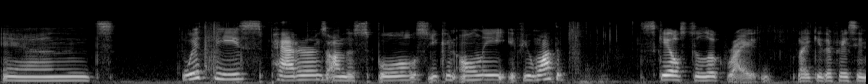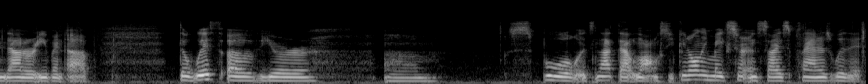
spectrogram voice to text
And with these patterns on the spools, you can only, if you want the scales to look right, like either facing down or even up, the width of your um, spool, it's not that long. So you can only make certain size planners with it,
